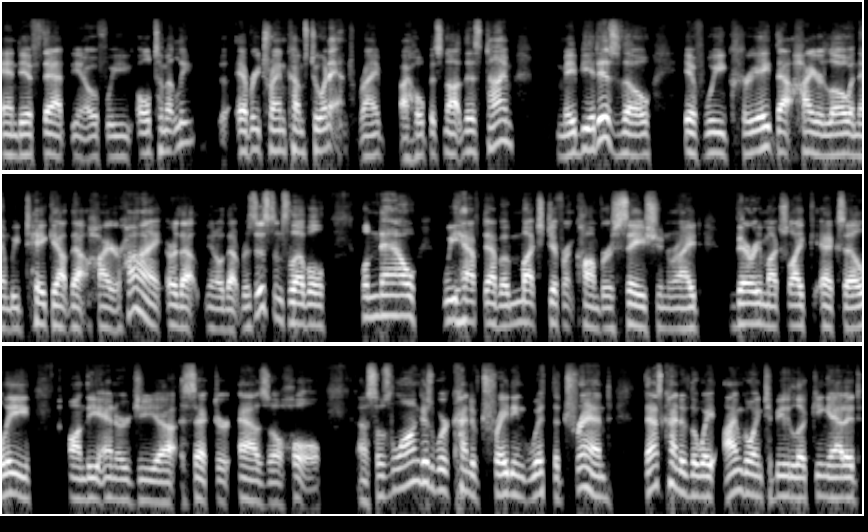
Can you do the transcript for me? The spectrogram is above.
And if that, you know, if we ultimately every trend comes to an end, right? I hope it's not this time, maybe it is though if we create that higher low and then we take out that higher high or that you know that resistance level well now we have to have a much different conversation right very much like xle on the energy uh, sector as a whole. Uh, so as long as we're kind of trading with the trend, that's kind of the way I'm going to be looking at it.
